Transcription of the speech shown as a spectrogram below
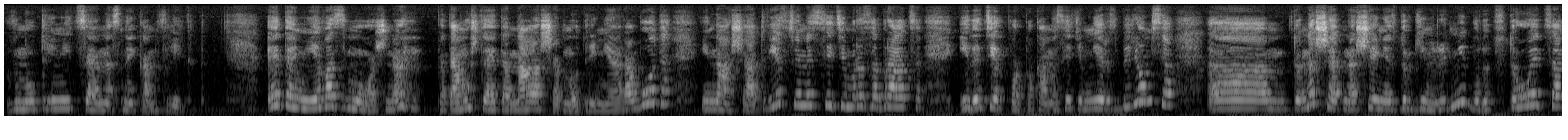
внутренний ценностный конфликт. Это невозможно, потому что это наша внутренняя работа и наша ответственность с этим разобраться. И до тех пор, пока мы с этим не разберемся, эм, то наши отношения с другими людьми будут строиться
